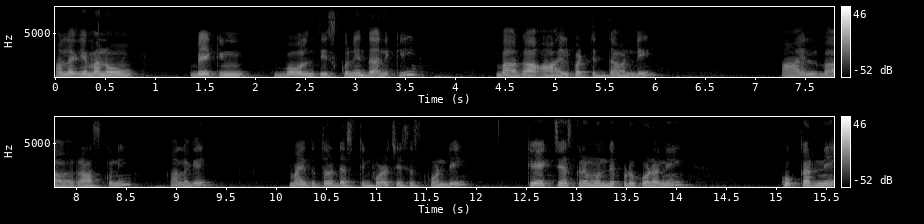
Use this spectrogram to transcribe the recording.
అలాగే మనం బేకింగ్ బౌల్ని తీసుకొని దానికి బాగా ఆయిల్ పట్టిద్దామండి. ఆయిల్ బాగా రాసుకుని అలాగే మైదాతో డస్టింగ్ కూడా చేసేసుకోండి. కేక్ చేసుకునే ముందు ఎప్పుడు కూడాని కుక్కర్ని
